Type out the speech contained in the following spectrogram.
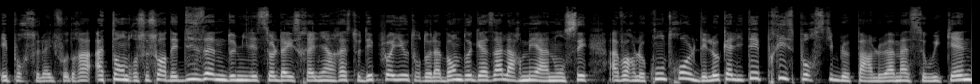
Et pour cela, il faudra attendre ce soir des dizaines de milliers de soldats israéliens restent déployés autour de la bande de Gaza. L'armée a annoncé avoir le contrôle des localités prises pour cible par le Hamas ce week-end.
